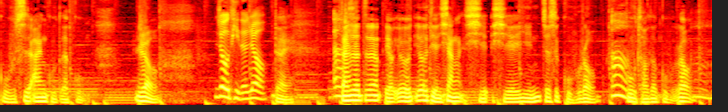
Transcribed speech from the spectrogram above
骨是安骨的骨，肉，肉体的肉，对，嗯、但是这有有有点像谐谐音，就是骨肉，嗯，骨头的骨肉，嗯、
